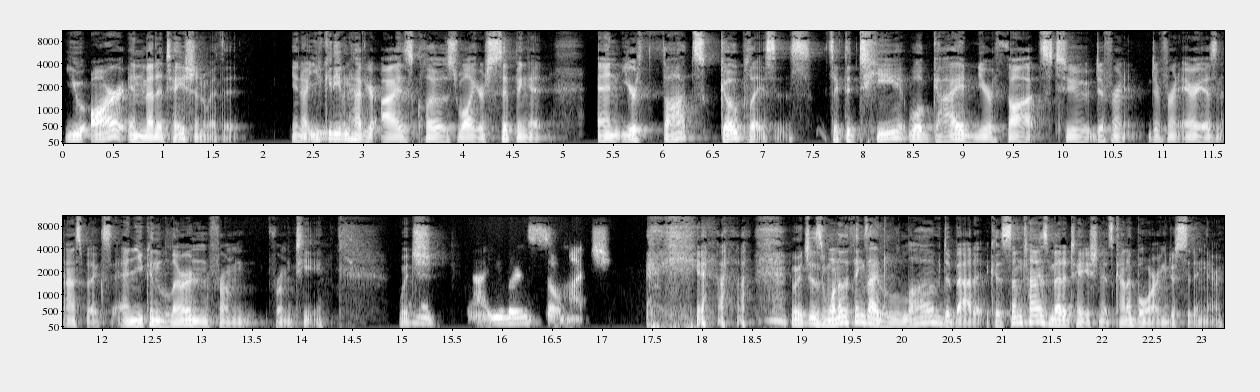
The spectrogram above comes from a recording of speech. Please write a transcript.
you are in meditation with it. You know, mm-hmm. you could even have your eyes closed while you're sipping it, and your thoughts go places. It's like the tea will guide your thoughts to different different areas and aspects, and you can learn from from tea, which yeah, you learn so much. yeah, which is one of the things I loved about it because sometimes meditation it's kind of boring just sitting there,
